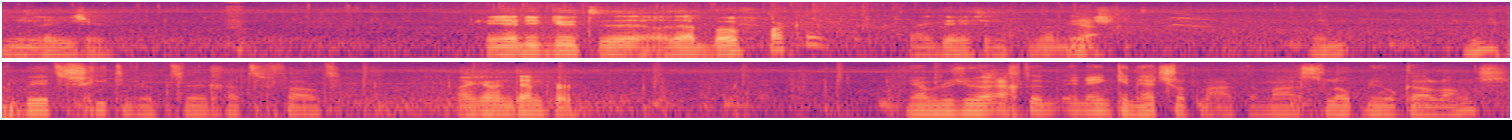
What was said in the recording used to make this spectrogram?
Die laser. Kun jij die dude eh, daarboven pakken? Lijkt deze nog een Ja. moet niet proberen te schieten, dat eh, gaat fout. Maar ik heb een demper. Ja, maar dan moet je wel echt een- in één keer een headshot maken. Maar ze lopen nu elkaar langs.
